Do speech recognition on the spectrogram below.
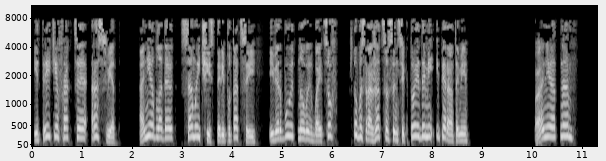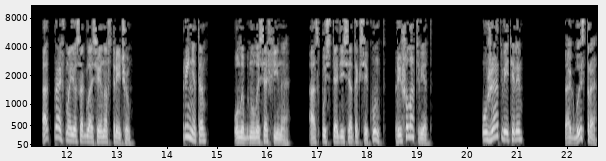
И третья фракция — рассвет. Они обладают самой чистой репутацией и вербуют новых бойцов, чтобы сражаться с инсектоидами и пиратами. Понятно. Отправь мое согласие навстречу. Принято, улыбнулась Афина, а спустя десяток секунд пришел ответ. Уже ответили. Так быстро?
